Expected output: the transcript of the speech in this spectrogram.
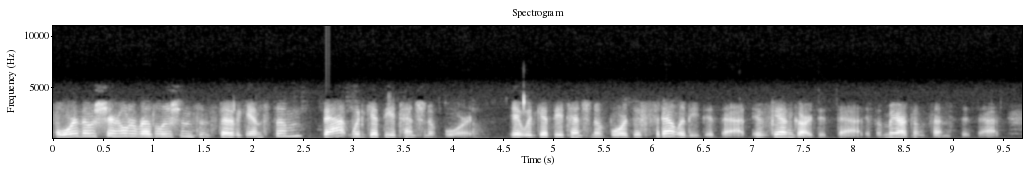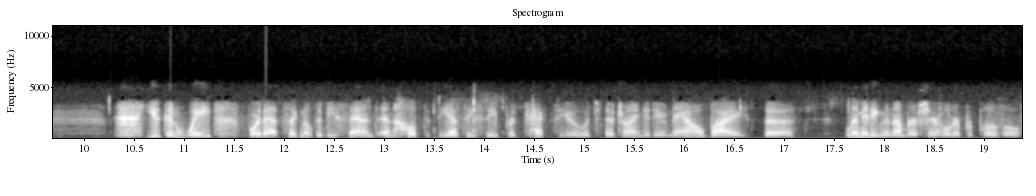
for those shareholder resolutions instead of against them, that would get the attention of boards. It would get the attention of boards if Fidelity did that, if Vanguard did that, if American Funds did that. You can wait for that signal to be sent and hope that the SEC protects you, which they're trying to do now by the limiting the number of shareholder proposals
